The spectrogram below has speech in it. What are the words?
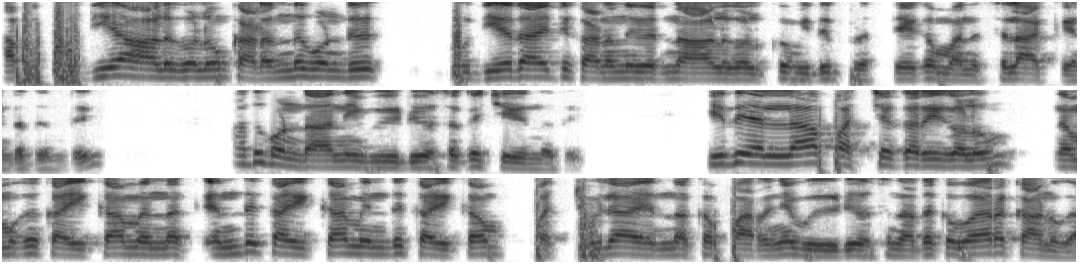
അപ്പോൾ പുതിയ ആളുകളും കടന്നുകൊണ്ട് പുതിയതായിട്ട് കടന്നു വരുന്ന ആളുകൾക്കും ഇത് പ്രത്യേകം മനസ്സിലാക്കേണ്ടതുണ്ട്. അതുകൊണ്ടാണ് ഈ വീഡിയോസൊക്കെ ചെയ്യുന്നത്. ഇത് എല്ലാ പച്ചക്കറികളും നമുക്ക് കഴിക്കാം എന്ന എന്ത് കഴിക്കാം എന്ത് കഴിക്കാൻ പറ്റൂല എന്നൊക്കെ പറഞ്ഞ വീഡിയോസിന് അതൊക്കെ വേറെ കാണുക.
